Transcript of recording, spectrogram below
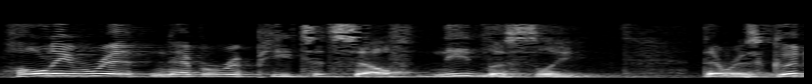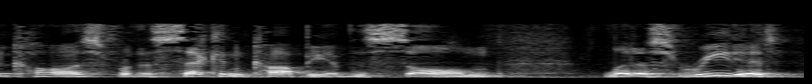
Holy Writ never repeats itself needlessly. There is good cause for the second copy of the psalm. Let us read it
